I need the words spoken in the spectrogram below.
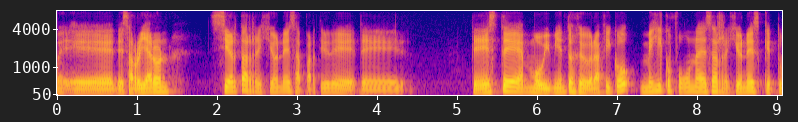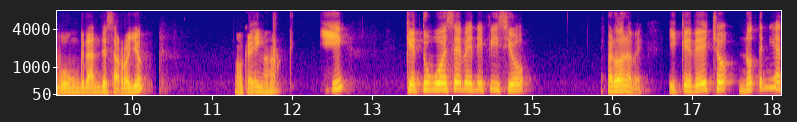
eh, desarrollaron ciertas regiones a partir de, de este movimiento geográfico, México fue una de esas regiones que tuvo un gran desarrollo. Ok. y que tuvo ese beneficio, perdóname, y que de hecho no tenía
